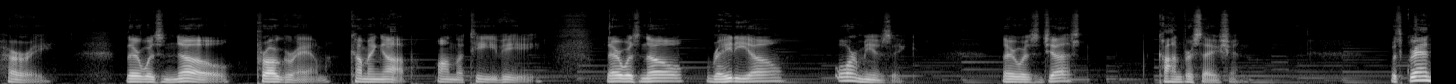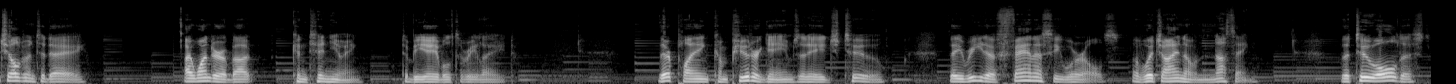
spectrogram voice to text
hurry. There was no program coming up on the TV. There was no radio or music. There was just conversation. With grandchildren today, I wonder about continuing to be able to relate. They're playing computer games at age two. They read of fantasy worlds of which I know nothing. The two oldest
